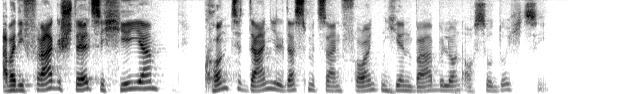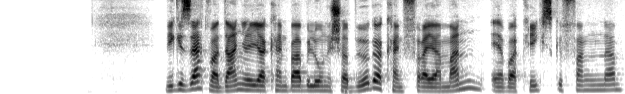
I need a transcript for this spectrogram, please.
aber die Frage stellt sich hier ja, konnte Daniel das mit seinen Freunden hier in Babylon auch so durchziehen? Wie gesagt, war Daniel ja kein babylonischer Bürger, kein freier Mann, er war Kriegsgefangener.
